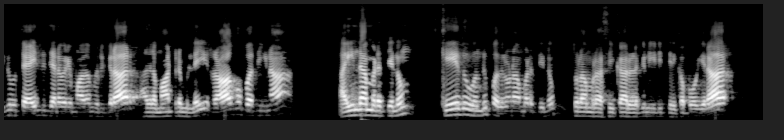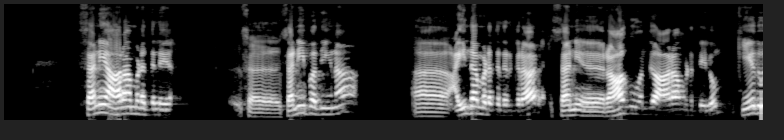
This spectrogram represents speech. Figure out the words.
இருபத்தி ஐந்து ஜனவரி மாதம் இருக்கிறார். அதுல மாற்றமில்லை ராகு பார்த்தீங்கன்னா ஐந்தாம் இடத்திலும் கேது வந்து பதினொன்றாம் இடத்திலும் துலாம் ராசிக்காரர்களுக்கு நீடித்திருக்க போகிறார். சனி ஆறாம் இடத்துல ச- சனி பார்த்தீங்கன்னா ஐந்தாம் இடத்துல இருக்கிறார். சனி ராகு வந்து ஆறாம் இடத்திலும் கேது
